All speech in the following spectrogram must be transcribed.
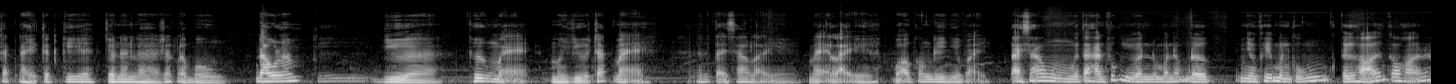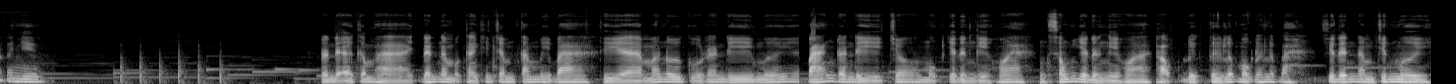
cách này cách kia. Cho nên là rất là buồn. Đau lắm. Cứ vừa thương mẹ mà vừa trách mẹ tại sao lại mẹ lại bỏ con đi như vậy? Tại sao người ta hạnh phúc như mình mà mình không được? Nhiều khi mình cũng tự hỏi câu hỏi rất là nhiều Randy ở Cẩm Hà. Đến năm 1983 thì à, má nuôi của Randy mới bán Randy cho một gia đình người Hoa sống gia đình người Hoa học được từ lớp 1 đến lớp 3 cho đến năm 90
